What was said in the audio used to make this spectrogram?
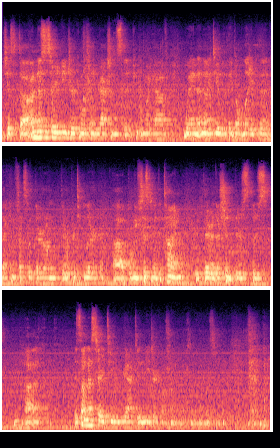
just uh, unnecessary knee-jerk emotional reactions that people might have when an idea that they don't like that, that conflicts with their own their particular uh, belief system at the time. There there shouldn't there's there's uh, it's not necessary to react in knee-jerk emotional reactions.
